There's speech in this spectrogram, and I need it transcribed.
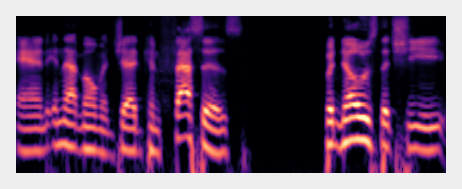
and in that moment, Jed confesses, but knows that she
